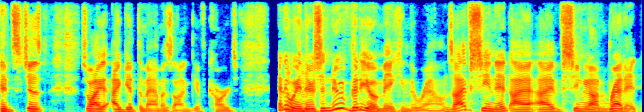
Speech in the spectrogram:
it's just so I, I, get them Amazon gift cards. Anyway, mm-hmm. there's a new video making the rounds. I've seen it. I, have seen it on Reddit,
